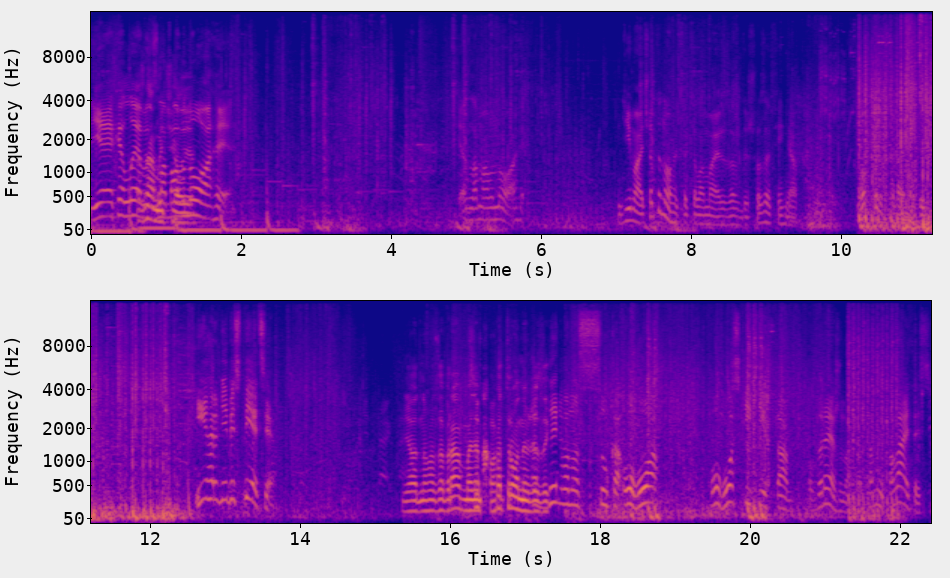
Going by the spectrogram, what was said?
я яке леве зламав ноги. Я зламав ноги. Діма, а чого ти ноги кстати, ламаєш завжди? Що за фігня? Ти не встигаєш ходити? Ігор в небезпеці! я одного забрав, в мене патрони вже Та за. Воно, сука? Ого! Ого, скільки їх там! Обережно, пацани, ховайтесь!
